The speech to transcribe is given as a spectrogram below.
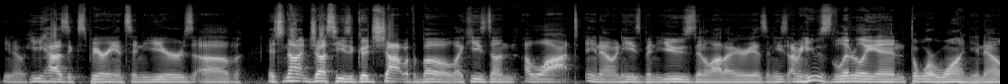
you know, he has experience in years of. It's not just he's a good shot with a bow. Like he's done a lot, you know, and he's been used in a lot of areas. And he's, I mean, he was literally in Thor one, you know,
